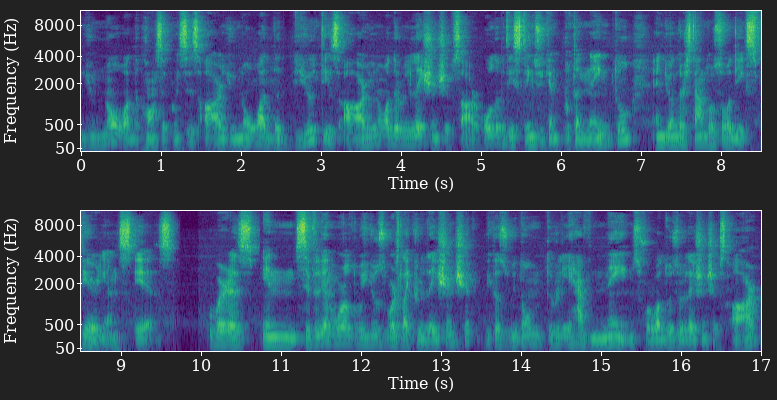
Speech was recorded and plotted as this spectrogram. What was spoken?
you know what the consequences are you know what the duties are you know what the relationships are all of these things you can put a name to and you understand also what the experience is. Whereas in civilian world we use words like relationship because we don't really have names for what those relationships are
